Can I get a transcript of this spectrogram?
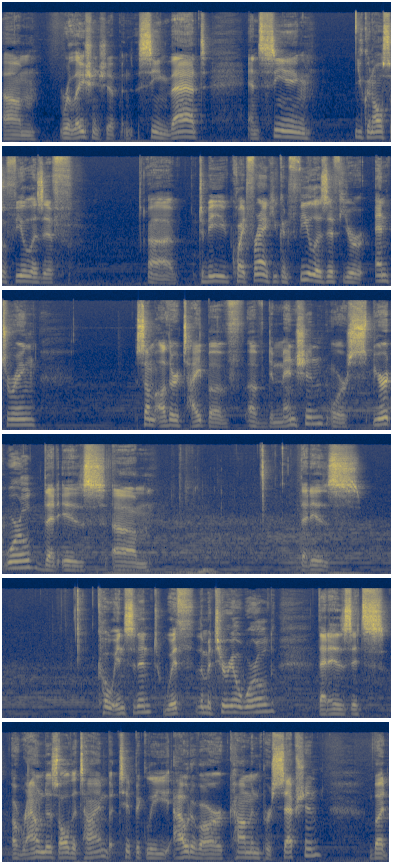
um, relationship. And seeing that, and seeing, you can also feel as if, uh, to be quite frank, you can feel as if you're entering some other type of, of dimension or spirit world that is um, that is coincident with the material world that is, it's around us all the time, but typically out of our common perception. But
